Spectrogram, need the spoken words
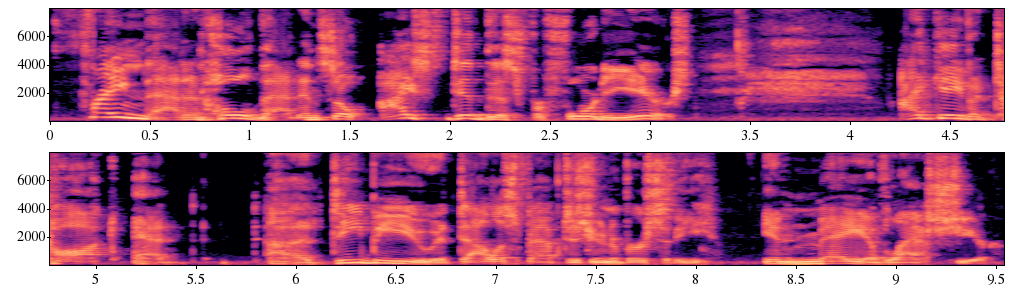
frame that and hold that. And so I did this for 40 years. I gave a talk at uh, DBU at Dallas Baptist University in May of last year.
